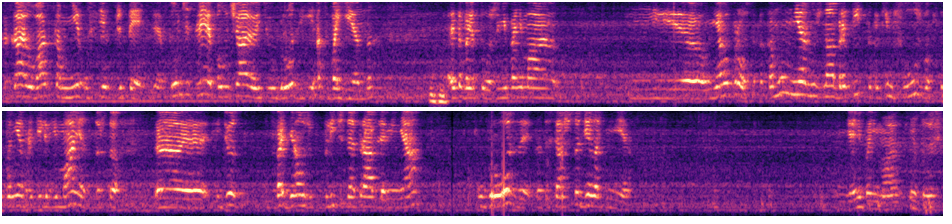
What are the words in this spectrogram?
какая у вас ко мне у всех претензия. В том числе я получаю эти угрозы и от военных. Этого я тоже не понимаю. И э, у меня вопрос, так а кому мне нужно обратиться, каким службам, чтобы они обратили внимание за то, что э, идет два дня уже публичная травля меня, угрозы, ну, то есть, а что делать мне? Я не понимаю. Ну, то есть,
